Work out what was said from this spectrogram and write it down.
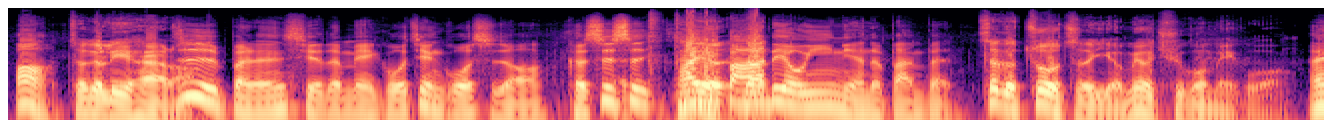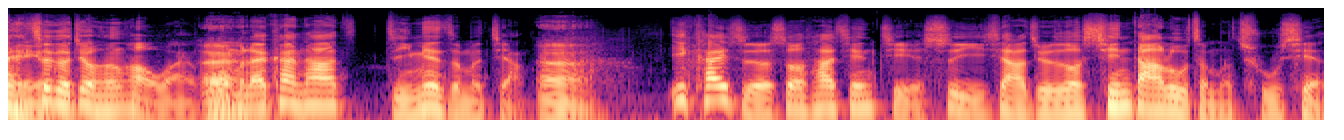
哦。这个厉害了。日本人写的美国建国史哦，可是是他有一八六一年的版本。这个作者有没有去过美国？哎，这个就很好玩。哎我们来看他里面怎么讲。嗯，一开始的时候，他先解释一下，就是说新大陆怎么出现。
